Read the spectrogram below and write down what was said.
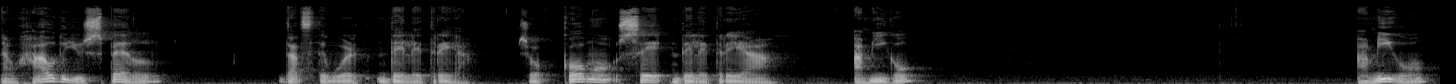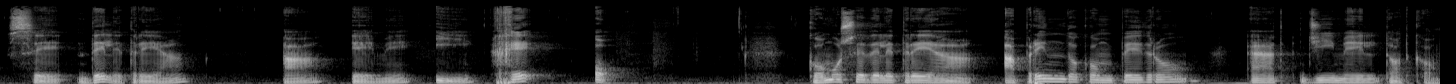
Now, how do you spell? That's the word deletrea. So, ¿cómo se deletrea amigo? Amigo se deletrea A-M-I-G-O. ¿Cómo se deletrea aprendo con Pedro at gmail.com?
